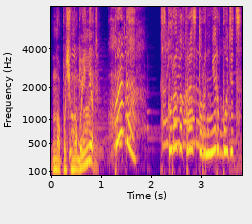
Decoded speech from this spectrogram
Но почему бы и нет? Правда? Скоро как раз турнир будет.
